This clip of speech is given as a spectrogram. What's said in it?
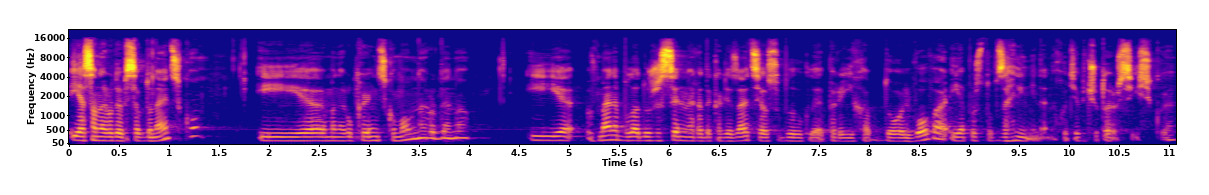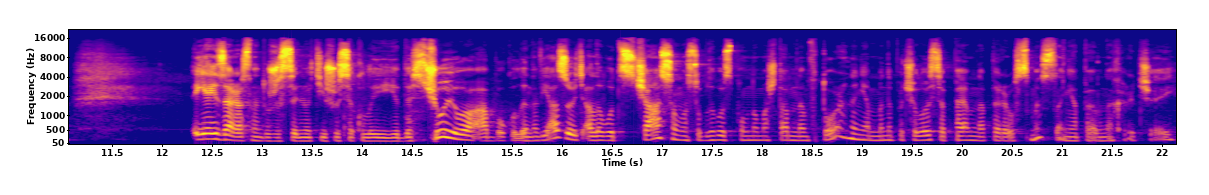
я сам народився в Донецьку, і в мене українськомовна родина. І в мене була дуже сильна радикалізація, особливо коли я переїхав до Львова, і я просто взагалі ніде не хотів чути російською. Я і зараз не дуже сильно тішуся, коли її десь чую або коли нав'язують, але от з часом, особливо з повномасштабним вторгненням, мене почалося певне переосмислення певних речей.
